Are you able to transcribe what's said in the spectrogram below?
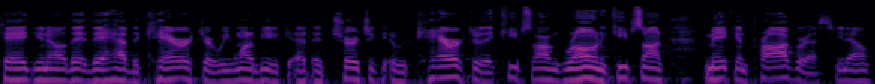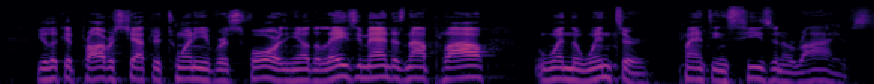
Okay, you know they, they have the character. We want to be a, a church with character that keeps on growing and keeps on making progress. You know, you look at Proverbs chapter twenty, verse four. You know, the lazy man does not plow when the winter planting season arrives.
